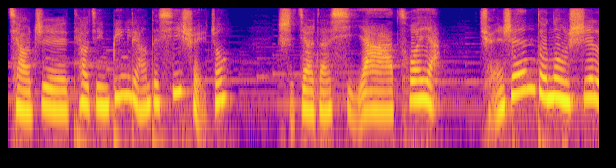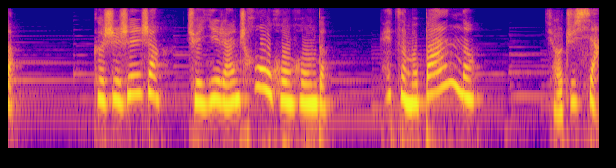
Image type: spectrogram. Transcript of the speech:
乔治跳进冰凉的溪水中，使劲的洗呀搓呀。全身都弄湿了，可是身上却依然臭烘烘的，该怎么办呢？乔治想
